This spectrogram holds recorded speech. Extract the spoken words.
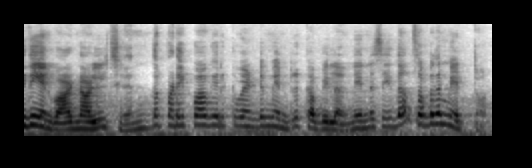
இது என் வாழ்நாளில் சிறந்த படைப்பாக இருக்க வேண்டும் என்று கபிலன் என்ன செய்தான்? சபதம் ஏற்றான்.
